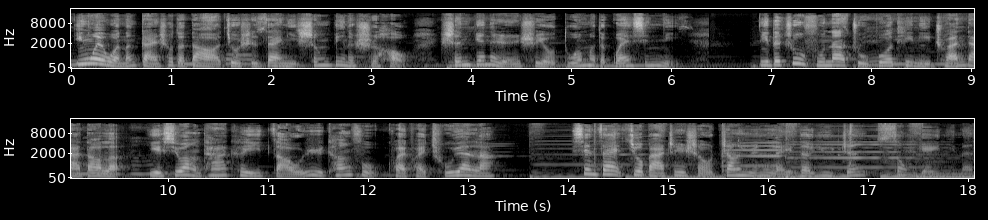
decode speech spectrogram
因为我能感受得到，就是在你生病的时候，身边的人是有多么的关心你。你的祝福呢？主播替你传达到了，也希望他可以早日康复，快快出院啦。现在就把这首张云雷的《玉珍》送给你们。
